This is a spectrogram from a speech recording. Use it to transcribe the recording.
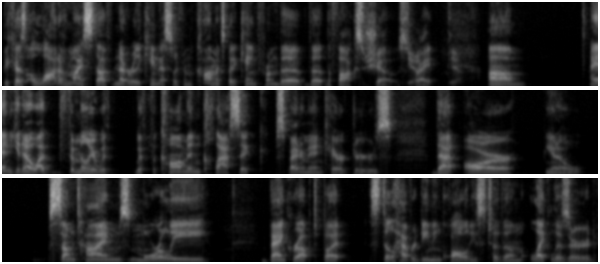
Because a lot of my stuff never really came necessarily from the comics, but it came from the the, the Fox shows, yeah. right? Yeah. Um, and you know, I'm familiar with with the common classic Spider-Man characters that are, you know, sometimes morally bankrupt but still have redeeming qualities to them, like Lizard,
